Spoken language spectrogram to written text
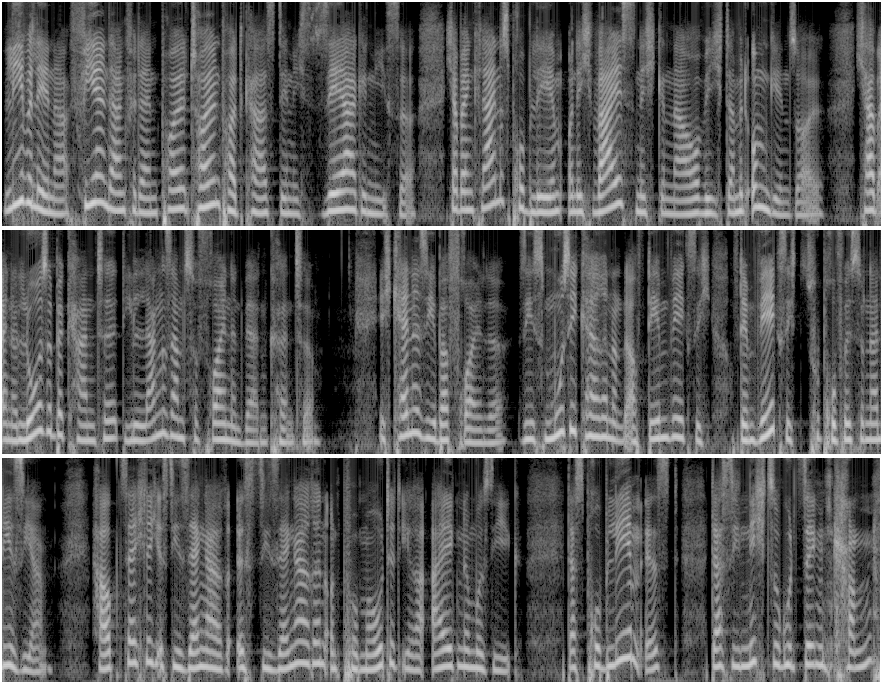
Liebe Lena, vielen Dank für deinen tollen Podcast, den ich sehr genieße. Ich habe ein kleines Problem und ich weiß nicht genau, wie ich damit umgehen soll. Ich habe eine lose Bekannte, die langsam zur Freundin werden könnte. Ich kenne sie über Freunde. Sie ist Musikerin und auf dem Weg, sich, auf dem Weg, sich zu professionalisieren. Hauptsächlich ist, die Sänger, ist sie Sängerin und promotet ihre eigene Musik. Das Problem ist, dass sie nicht so gut singen kann.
